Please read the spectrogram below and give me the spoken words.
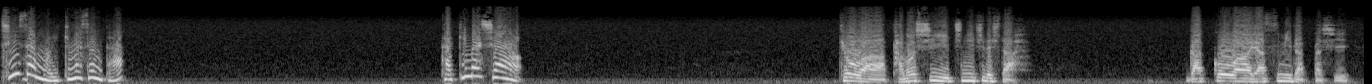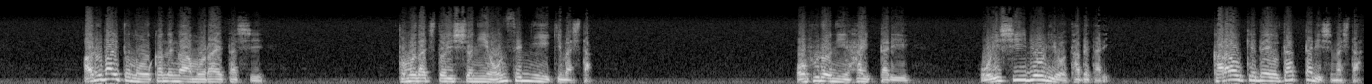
陳さんも行きませんか？書きましょう。今日は楽しい一日でした。学校は休みだったしアルバイトのお金がもらえたし友達と一緒に温泉に行きました。お風呂に入ったりおいしい料理を食べたりカラオケで歌ったりしました。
